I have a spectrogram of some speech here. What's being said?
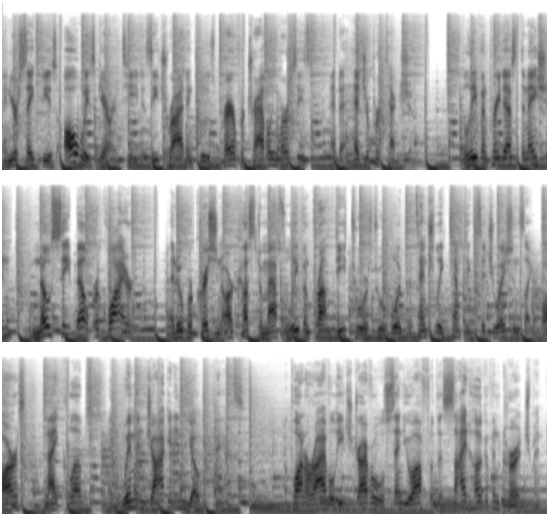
And your safety is always guaranteed as each ride includes prayer for traveling mercies and a hedge of protection. Believe in predestination? No seatbelt required. At Uber Christian, our custom maps will even prompt detours to avoid potentially tempting situations like bars, nightclubs, and women jogging in yoga pants. Upon arrival, each driver will send you off with a side hug of encouragement,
